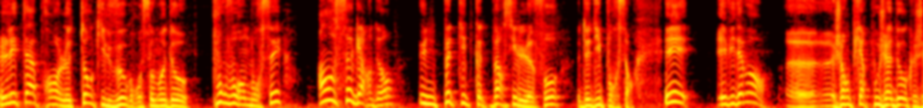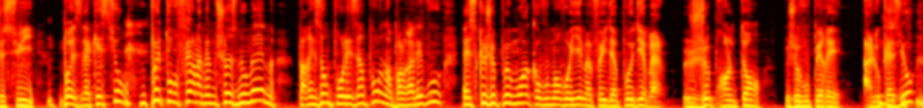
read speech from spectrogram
L'État prend le temps qu'il veut, grosso modo, pour vous rembourser, en se gardant une petite cote-part, s'il le faut, de 10%. Et évidemment, euh, Jean-Pierre Poujado, que je suis, pose la question peut-on faire la même chose nous-mêmes? Par exemple, pour les impôts, on en parlera avec vous. Est-ce que je peux, moi, quand vous m'envoyez ma feuille d'impôt, dire ben, je prends le temps, je vous paierai à l'occasion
